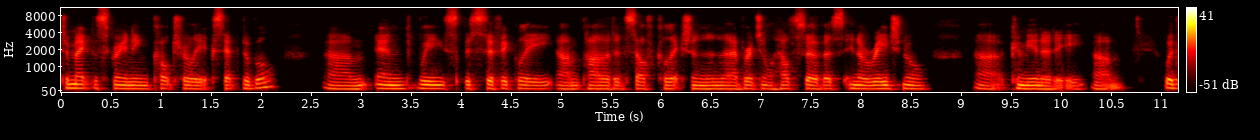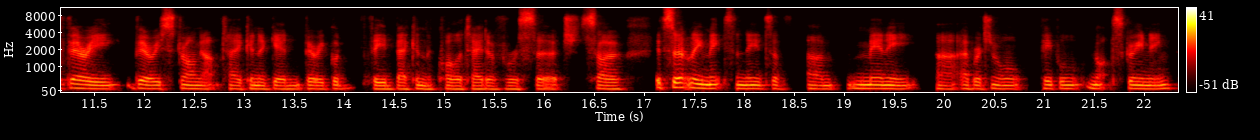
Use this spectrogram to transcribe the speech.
to make the screening culturally acceptable. Um, and we specifically um, piloted self collection in an Aboriginal health service in a regional uh, community um, with very, very strong uptake and again, very good feedback in the qualitative research. So it certainly meets the needs of um, many uh, Aboriginal people not screening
